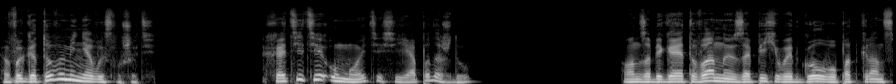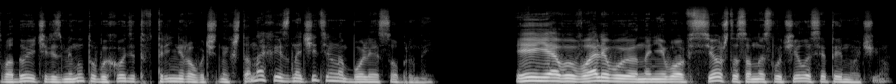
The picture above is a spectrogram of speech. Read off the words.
Вы готовы меня выслушать? Хотите, умойтесь, я подожду». Он забегает в ванную, запихивает голову под кран с водой и через минуту выходит в тренировочных штанах и значительно более собранный. И я вываливаю на него все, что со мной случилось этой ночью.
